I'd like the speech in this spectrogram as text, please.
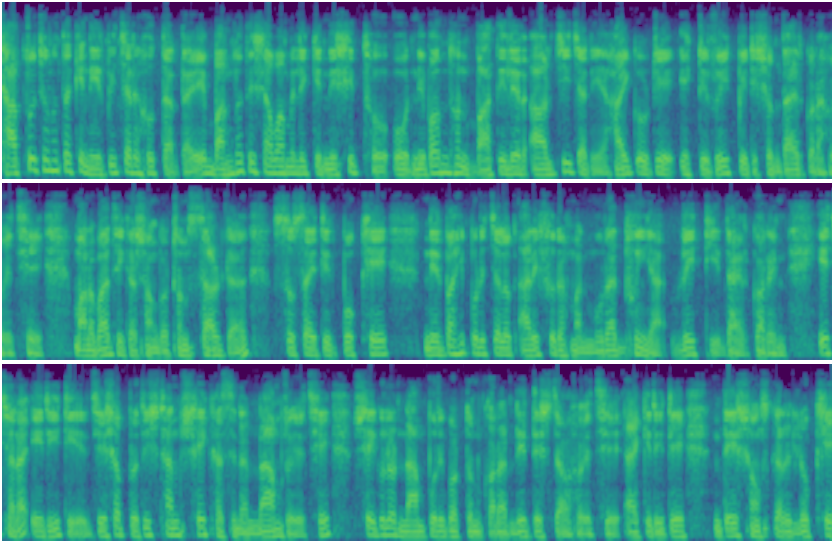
ছাত্র জনতাকে নির্বিচারে হত্যার দায়ে বাংলাদেশ আওয়ামী লীগকে নিষিদ্ধ ও নিবন্ধন বাতিলের আর্জি জানিয়ে হাইকোর্টে একটি রিট পিটিশন দায়ের করা হয়েছে। মানবাধিকার সংগঠন সার্ডা সোসাইটির পক্ষে নির্বাহী পরিচালক আরিফুর রহমান মুরাদ ভূঁইয়া রিটটি দায়ের করেন। এছাড়া এই রিটে যেসব প্রতিষ্ঠান শেখ হাসিনার নাম রয়েছে, সেগুলোর নাম পরিবর্তন করার নির্দেশ দেওয়া হয়েছে। একই রিটে দেশ সংস্কারের লক্ষ্যে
